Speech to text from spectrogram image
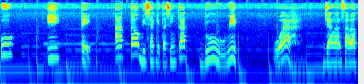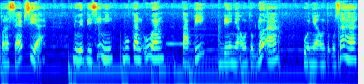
U, I, T atau bisa kita singkat duit. Wah, jangan salah persepsi ya. Duit di sini bukan uang, tapi D-nya untuk doa, U-nya untuk usaha,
